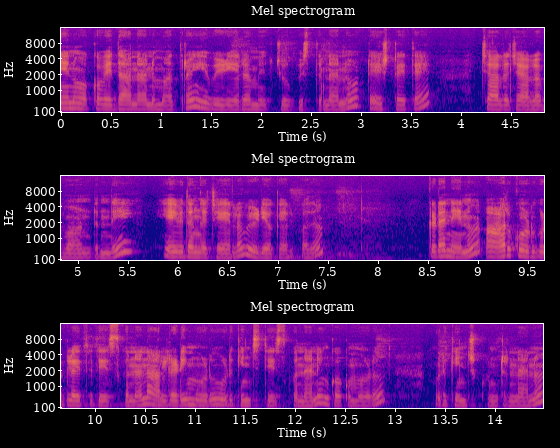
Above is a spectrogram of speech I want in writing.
నేను ఒక విధానాన్ని మాత్రం ఈ వీడియోలో మీకు చూపిస్తున్నాను. టేస్ట్ అయితే చాలా చాలా బాగుంటుంది. ఏ విధంగా చేయాలో వీడియోకి వెళ్ళిపోదాం. ఇక్కడ నేను ఆరు కోడిగుడ్లు అయితే తీసుకున్నాను. ఆల్రెడీ మూడు ఉడికించి తీసుకున్నాను. ఇంకొక మూడు ఉడికించుకుంటున్నాను.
